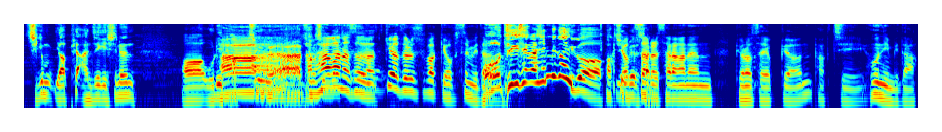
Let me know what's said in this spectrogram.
지금 옆에 앉아 계시는 어 우리 아, 박지훈 아, 좀 화가 나서 끼어들 수밖에 없습니다. 어떻게 생각하십니까 이거 박지훈 역사를 변호사. 사랑하는 변호사 역변 박지훈입니다.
